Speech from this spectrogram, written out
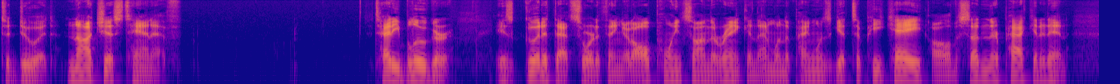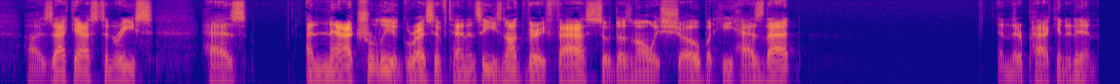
to do it, not just Tanev. Teddy Bluger is good at that sort of thing at all points on the rink. And then when the Penguins get to PK, all of a sudden they're packing it in. Uh, Zach Aston Reese has a naturally aggressive tendency. He's not very fast, so it doesn't always show, but he has that. And they're packing it in.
